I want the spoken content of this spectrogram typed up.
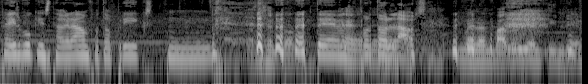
Facebook, Instagram, Fotoprix, mm, por todos lados. En Badoo y en Tinder.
